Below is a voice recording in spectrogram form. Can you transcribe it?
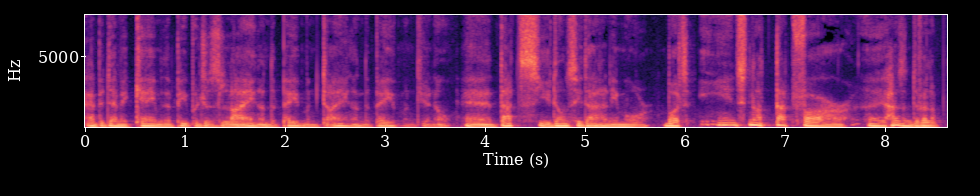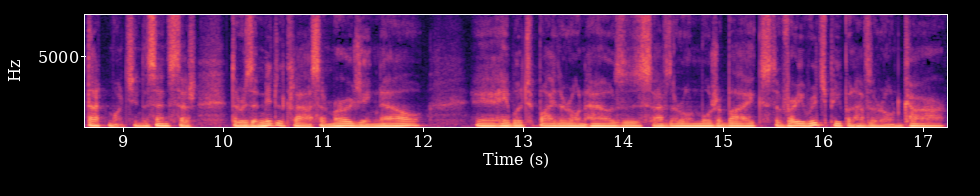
epidemic came, the people just lying on the pavement, dying on the pavement, you know. Uh, that's, you don't see that anymore. But it's not that far. It hasn't developed that much in the sense that there is a middle class emerging now uh, able to buy their own houses, have their own motorbikes. The very rich people have their own car,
